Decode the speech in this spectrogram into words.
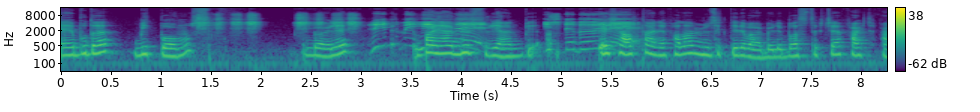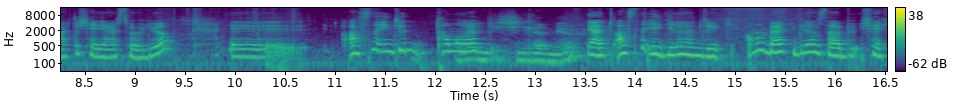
E, bu da Bitbo'muş. Böyle bayağı bir sürü yani bir İşte böyle. 5-6 tane falan müzikleri var. Böyle bastıkça farklı farklı şeyler söylüyor. Ee, aslında İnci tam olarak Ama hiç ilgilenmiyor. yani aslında ilgilenecek ama belki biraz daha bir şey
